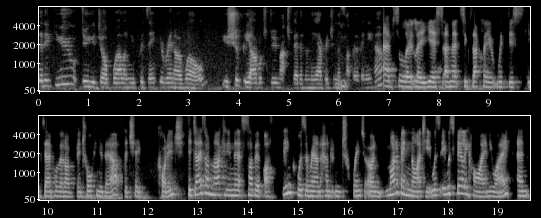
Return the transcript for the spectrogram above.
that if you do your job well and you present your reno well, you should be able to do much better than the average in the mm. suburb, anyhow. Absolutely, yes. And that's exactly with this example that I've been talking about the cheap cottage. The days on market in that suburb, I think, was around 120, or might have been 90. It was, it was fairly high anyway. And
